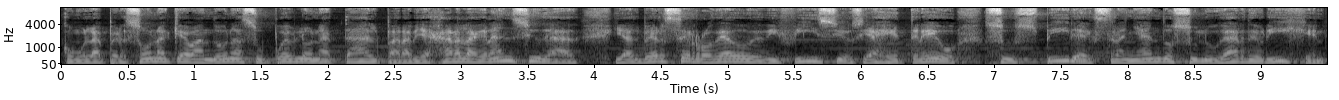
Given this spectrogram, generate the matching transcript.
como la persona que abandona su pueblo natal para viajar a la gran ciudad y al verse rodeado de edificios y ajetreo, suspira extrañando su lugar de origen,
